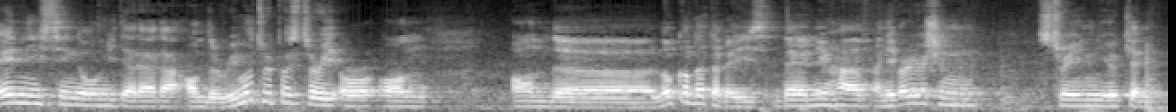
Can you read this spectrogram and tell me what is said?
any single metadata on the remote repository or on, on the local database, then you have an evaluation string you can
